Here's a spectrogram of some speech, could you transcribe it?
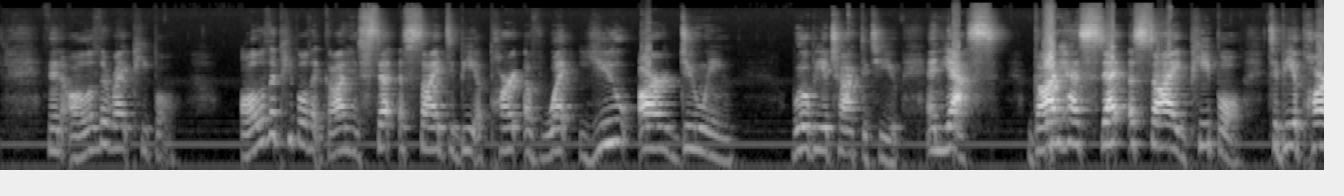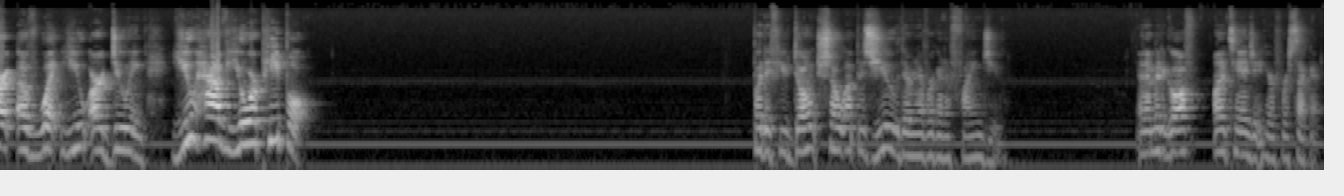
then all of the right people, all of the people that God has set aside to be a part of what you are doing will be attracted to you. And yes, God has set aside people to be a part of what you are doing. You have your people. But if you don't show up as you, they're never going to find you. And I'm going to go off on a tangent here for a second.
